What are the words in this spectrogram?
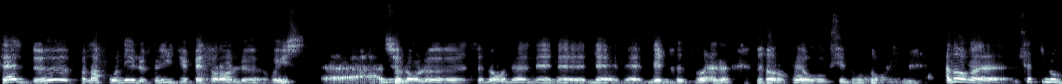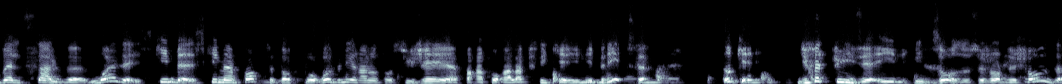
celle de plafonner le prix du pétrole russe euh, selon le selon les besoins européens ou occidentaux. Alors euh, cette nouvelle salve, moi, ce qui ce qui m'importe donc pour revenir à notre sujet euh, par rapport à l'Afrique et les BRICS, donc du fait qu'ils ils, osent ce genre de choses,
